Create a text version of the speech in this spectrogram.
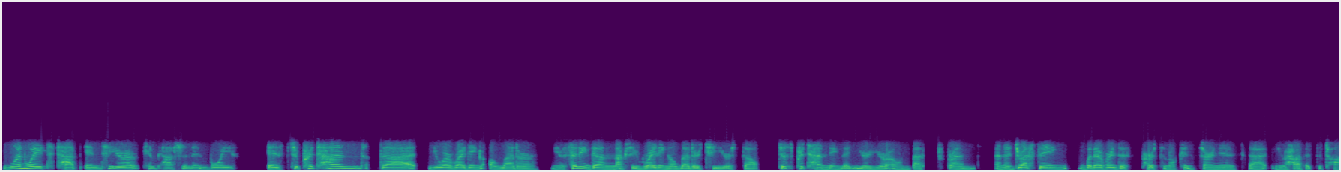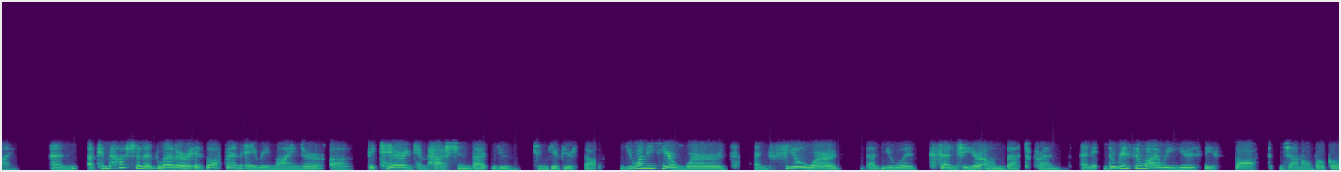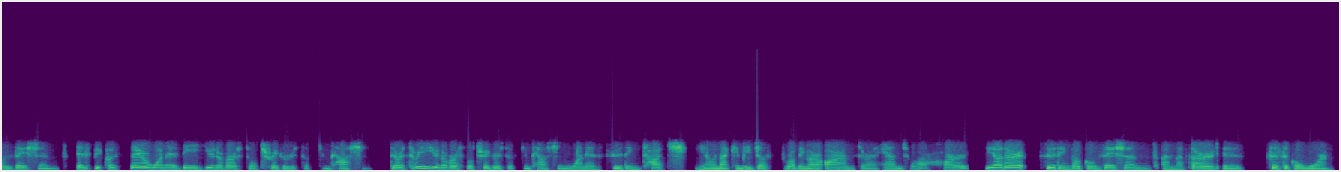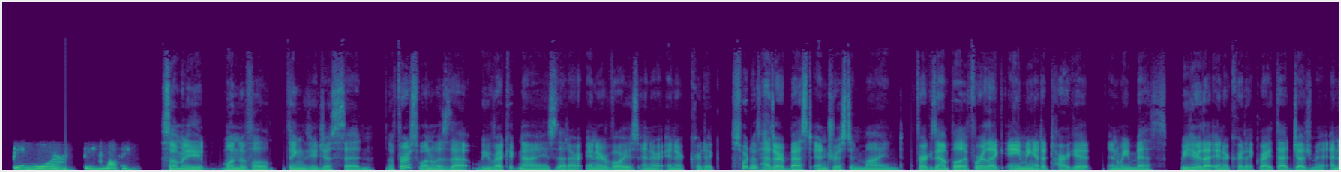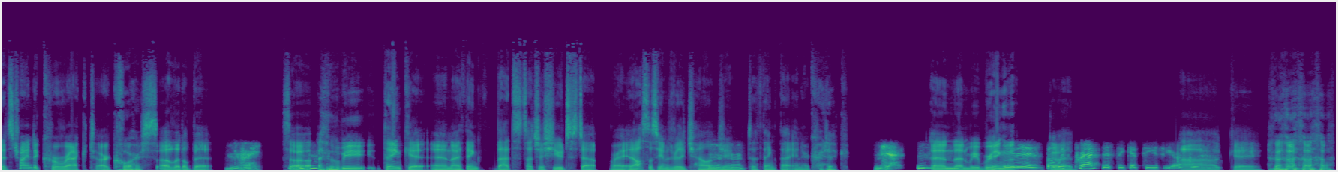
One way to tap into your compassionate voice is to pretend that you are writing a letter, you know, sitting down and actually writing a letter to yourself, just pretending that you're your own best friend and addressing whatever this personal concern is that you have at the time. And a compassionate letter is often a reminder of the care and compassion that you can give yourself. You want to hear words and feel words that you would send to your own best friend. And the reason why we use these soft, gentle vocalizations is because they are one of the universal triggers of compassion. There are three universal triggers of compassion. One is soothing touch, you know, and that can be just rubbing our arms or a hand to our heart. The other soothing vocalizations, and the third is physical warmth, being warm, being loving. So many wonderful things you just said. The first one was that we recognize that our inner voice and our inner critic sort of has our best interest in mind. For example, if we're like aiming at a target and we miss, we hear that inner critic, right? That judgment, and it's trying to correct our course a little bit. Right. So we think it. And I think that's such a huge step, right? It also seems really challenging mm-hmm. to think that inner critic. Yeah and then we bring it is but with practice it gets easier. Ah, okay.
